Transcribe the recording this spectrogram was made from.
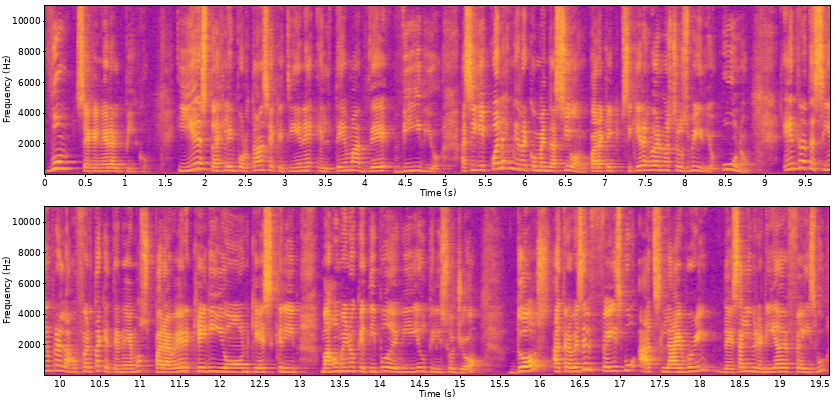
¡boom!, se genera el pico. Y esta es la importancia que tiene el tema de vídeo. Así que, ¿cuál es mi recomendación para que si quieres ver nuestros vídeos? Uno, éntrate siempre en las ofertas que tenemos para ver qué guion, qué script, más o menos qué tipo de vídeo utilizo yo. Dos, a través del Facebook Ads Library, de esa librería de Facebook,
